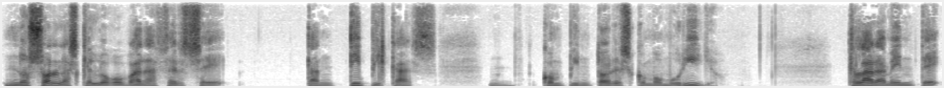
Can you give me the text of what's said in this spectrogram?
no son las que luego van a hacerse tan típicas con pintores como Murillo, claramente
